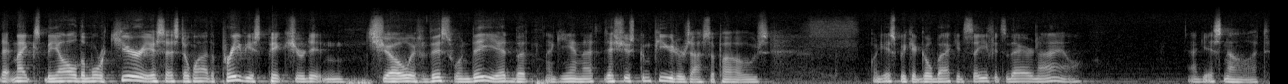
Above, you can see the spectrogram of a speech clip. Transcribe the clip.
that makes me all the more curious as to why the previous picture didn't show if this one did. But again, that's just computers, I suppose. I guess we could go back and see if it's there now. I guess not.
